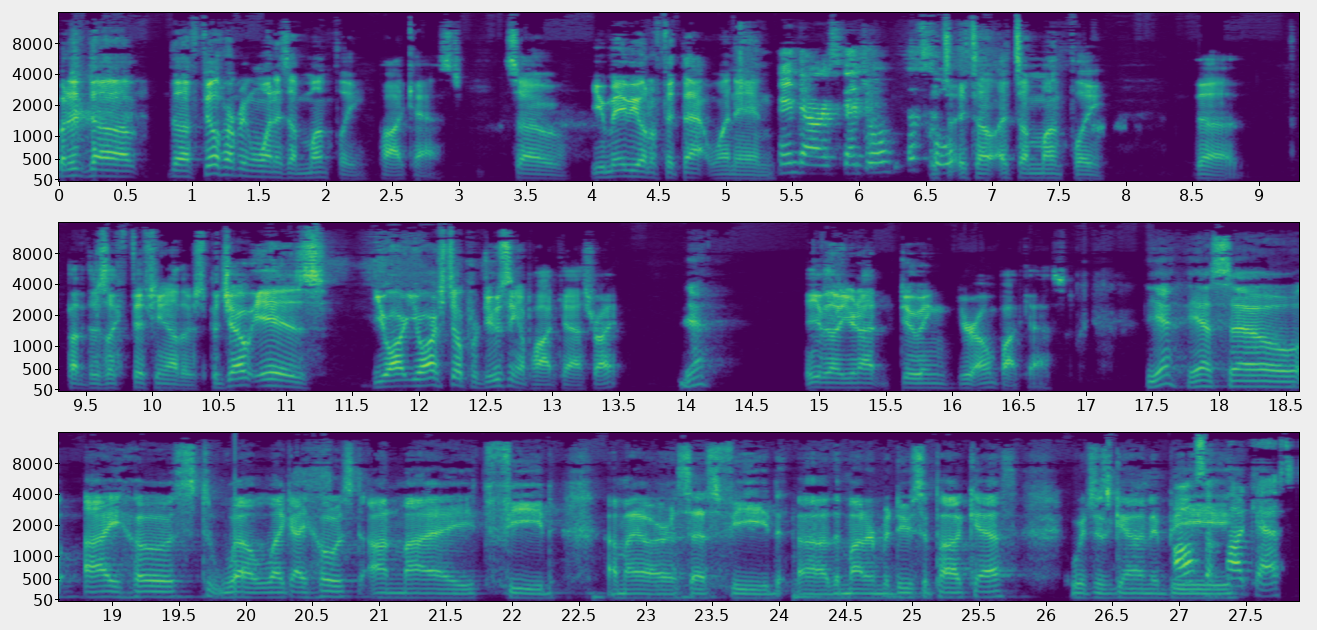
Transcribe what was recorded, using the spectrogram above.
But the the field herping one is a monthly podcast, so you may be able to fit that one in. Into our schedule. That's cool. It's, it's a it's a monthly. The but there's like 15 others. But Joe is you are you are still producing a podcast, right? Yeah. Even though you're not doing your own podcast. Yeah, yeah. So I host, well, like I host on my feed, on my RSS feed, uh, the Modern Medusa podcast, which is going to be awesome podcast.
